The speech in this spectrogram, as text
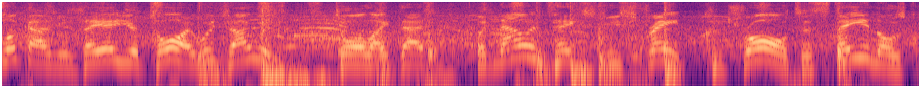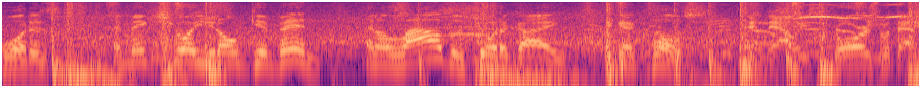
look at him, you say, hey, you're tall. I wish I was tall like that. But now it takes restraint, control to stay in those quarters and make sure you don't give in and allow the shorter guy to get close. And now he scores with that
